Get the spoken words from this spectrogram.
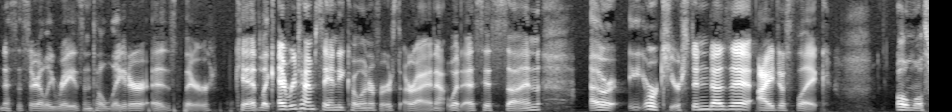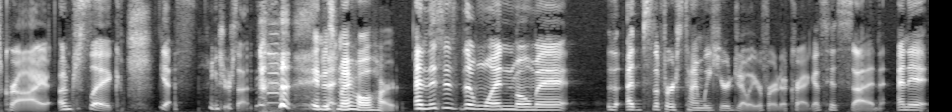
necessarily raise until later as their kid. Like every time sandy cohen refers to ryan atwood as his son or or kirsten does it i just like almost cry. I'm just like yes he's your son. It is my whole heart. And this is the one moment it's the first time we hear joey refer to craig as his son and it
